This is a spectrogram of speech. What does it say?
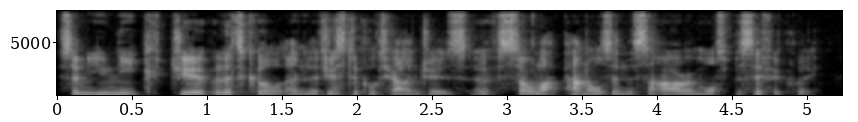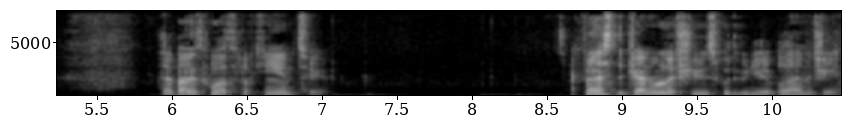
some unique geopolitical and logistical challenges of solar panels in the Sahara more specifically. They're both worth looking into. First, the general issues with renewable energy.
